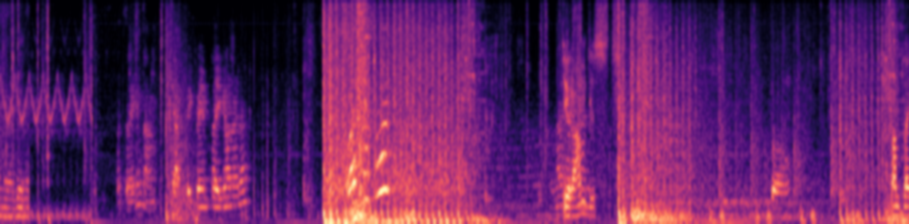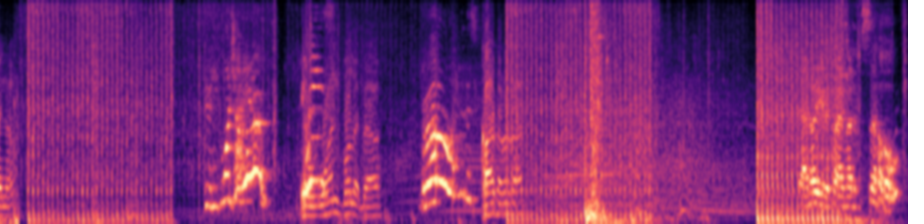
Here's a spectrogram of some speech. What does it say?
Oh my goodness. One second, um, got big brain play going right now. What the fuck? Dude, I'm just. Bro. I'm playing up. Dude, he one shot hit him! Yo, Please? one bullet, bro. Bro, I'm gonna Car, car, car, car. Yeah, I know you're gonna try and let himself.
